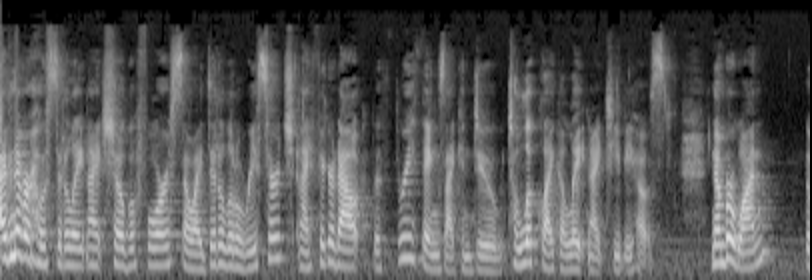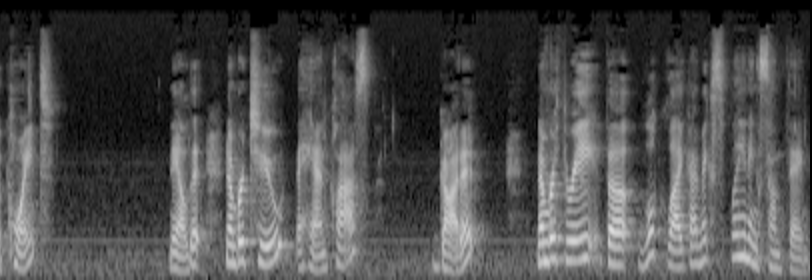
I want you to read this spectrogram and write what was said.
I've never hosted a late night show before, so I did a little research and I figured out the three things I can do to look like a late night TV host. Number one, the point. Nailed it. Number two, the hand clasp. Got it. Number three, the look like I'm explaining something.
